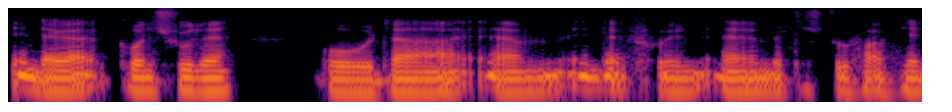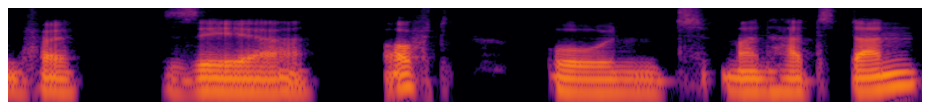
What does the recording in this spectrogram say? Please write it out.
in der Grundschule oder ähm, in der frühen äh, Mittelstufe auf jeden Fall sehr oft. Und man hat dann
